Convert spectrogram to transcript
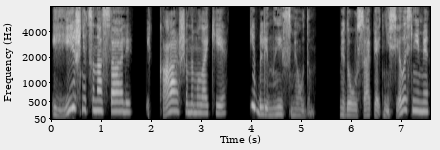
И яичница на сале, и каша на молоке, и блины с медом. Медоуса опять не села с ними,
